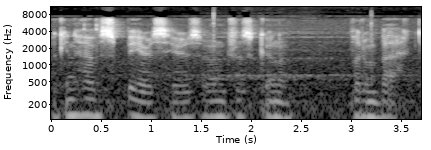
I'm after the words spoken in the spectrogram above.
We can have spares here, so I'm just gonna put them back.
